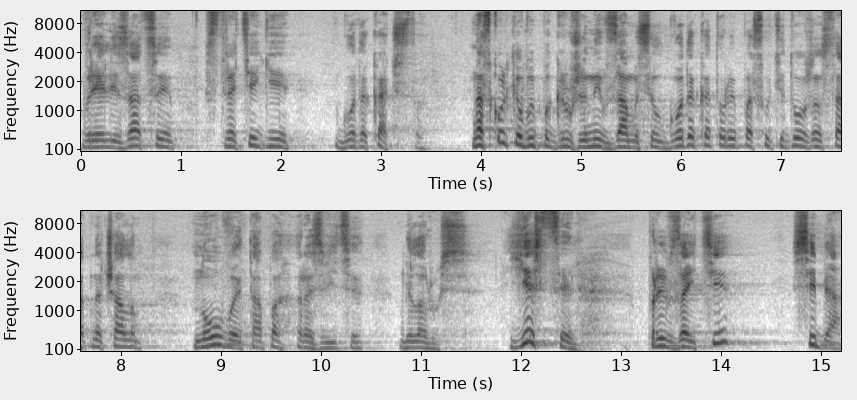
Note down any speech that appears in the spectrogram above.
в реализации стратегии года качества. Насколько вы погружены в замысел года, который, по сути, должен стать началом нового этапа развития Беларуси? Есть цель превзойти себя,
